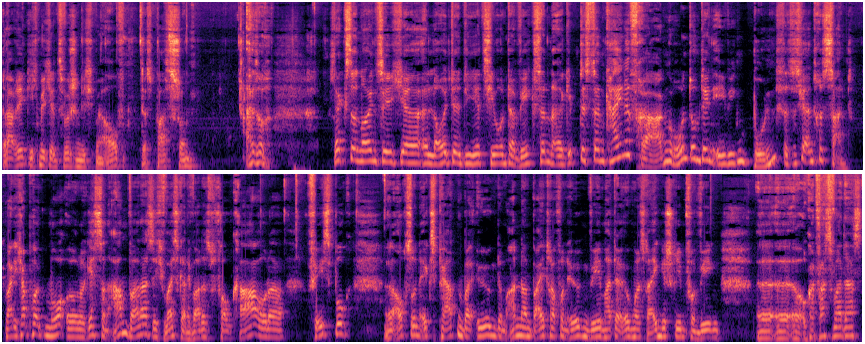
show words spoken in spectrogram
Da reg ich mich inzwischen nicht mehr auf. Das passt schon. Also, 96 äh, Leute, die jetzt hier unterwegs sind. Äh, gibt es denn keine Fragen rund um den ewigen Bund? Das ist ja interessant. Ich meine, ich habe heute Morgen oder gestern Abend war das, ich weiß gar nicht, war das VK oder Facebook, äh, auch so ein Experten bei irgendeinem anderen Beitrag von irgendwem hat er irgendwas reingeschrieben von wegen, äh, äh oh Gott, was war das?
